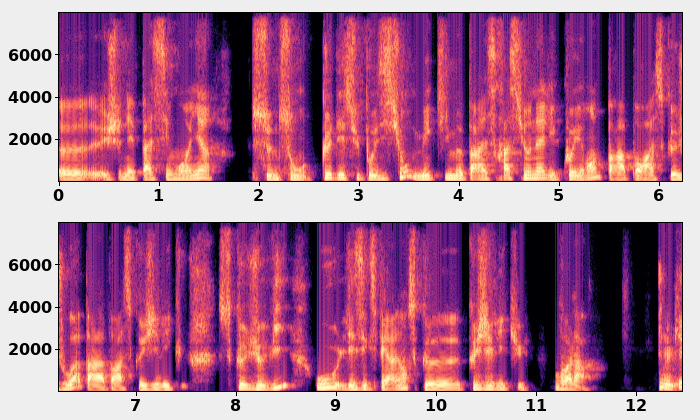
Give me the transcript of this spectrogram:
Euh, je n'ai pas ces moyens. Ce ne sont que des suppositions, mais qui me paraissent rationnelles et cohérentes par rapport à ce que je vois, par rapport à ce que j'ai vécu, ce que je vis ou les expériences que, que j'ai vécues. Voilà. Ok.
